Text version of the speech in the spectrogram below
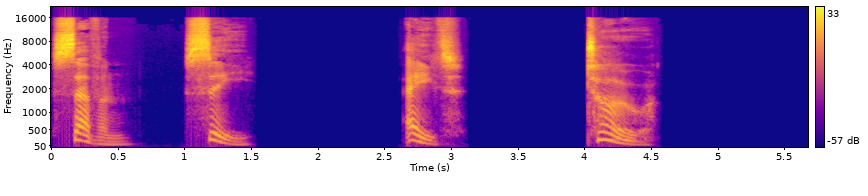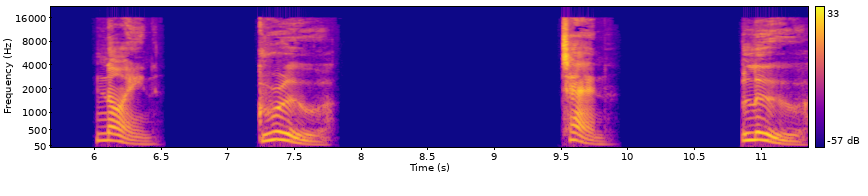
7. C. 8. toe, 9. grew, 10. blue,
